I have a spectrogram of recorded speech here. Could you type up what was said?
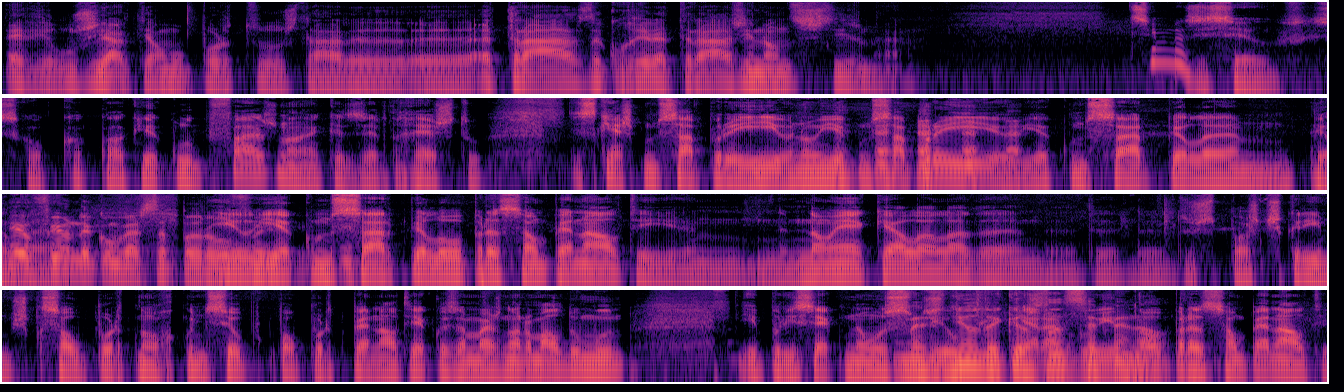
é de elogiar, Telmo, Porto estar atrás, a correr atrás e não desistir, não é? Sim, mas isso é isso qualquer clube faz, não é? Quer dizer, de resto, se queres começar por aí, eu não ia começar por aí, eu ia começar pela. pela eu fui onde a conversa parou. Eu foi... ia começar pela operação penalti. Não é aquela lá de, de, de, dos supostos crimes que só o Porto não reconheceu, porque para o Porto penalti é a coisa mais normal do mundo e por isso é que não assumiu mas que era arguído na operação penalti.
